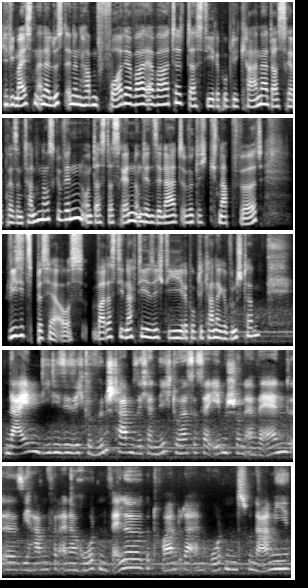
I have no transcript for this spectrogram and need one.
Ja, die meisten AnalystInnen haben vor der Wahl erwartet, dass die Republikaner das Repräsentantenhaus gewinnen und dass das Rennen um den Senat wirklich knapp wird. Wie sieht es bisher aus? War das die Nacht, die sich die Republikaner gewünscht haben? Nein, die, die sie sich gewünscht haben, sicher nicht. Du hast es ja eben schon erwähnt. Äh, sie haben von einer roten Welle geträumt oder einem roten Tsunami.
